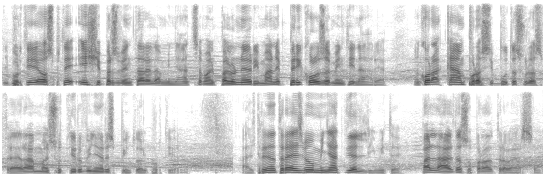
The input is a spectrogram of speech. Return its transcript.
Il portiere ospite esce per sventare la minaccia, ma il pallone rimane pericolosamente in aria. Ancora a Campora si butta sulla sfera, ma il suo tiro viene respinto dal portiere. Al 33esimo Mignati dal limite, palla alta sopra la traversa.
